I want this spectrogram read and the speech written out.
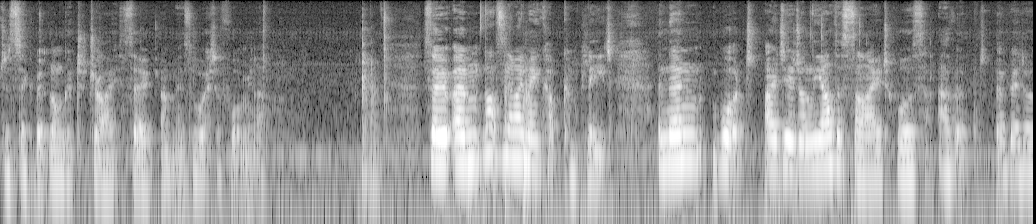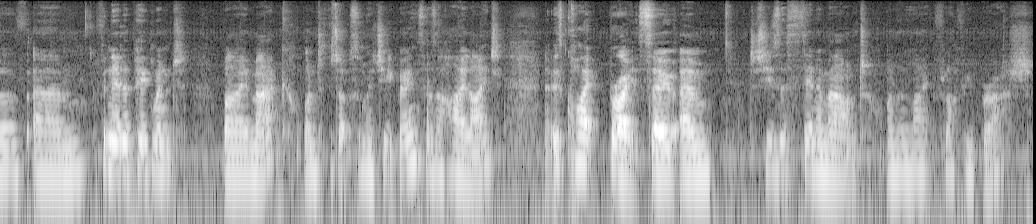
Just take a bit longer to dry, so um, it's a wetter formula. So um, that's the eye makeup complete. And then what I did on the other side was add a bit of um, vanilla pigment by MAC onto the tops of my cheekbones as a highlight. It was quite bright, so um, just use a thin amount on a light fluffy brush.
